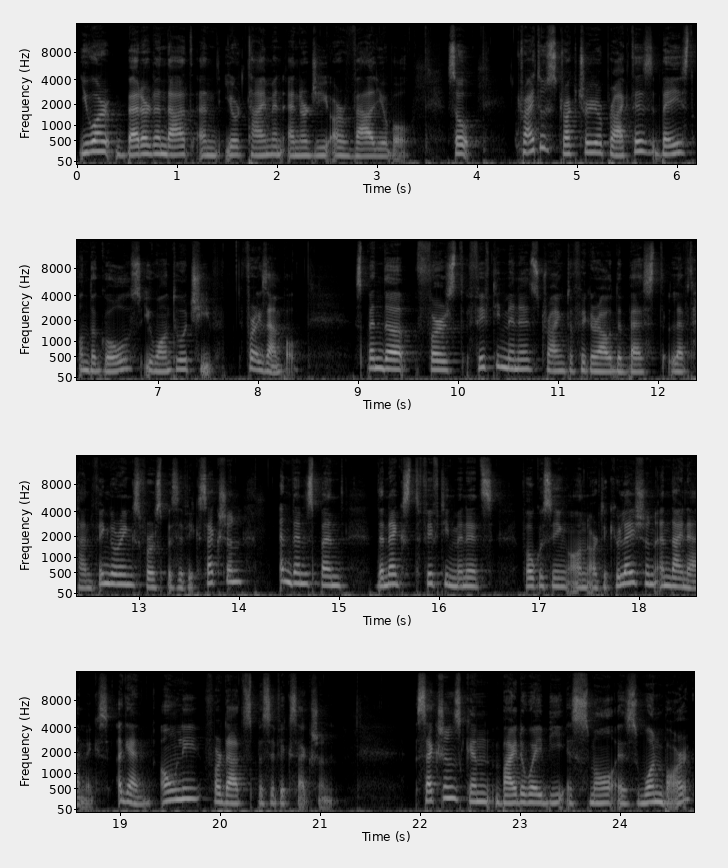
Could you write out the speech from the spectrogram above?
You are better than that, and your time and energy are valuable. So, try to structure your practice based on the goals you want to achieve. For example, spend the first 15 minutes trying to figure out the best left hand fingerings for a specific section, and then spend the next 15 minutes focusing on articulation and dynamics, again, only for that specific section. Sections can, by the way, be as small as one bar,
